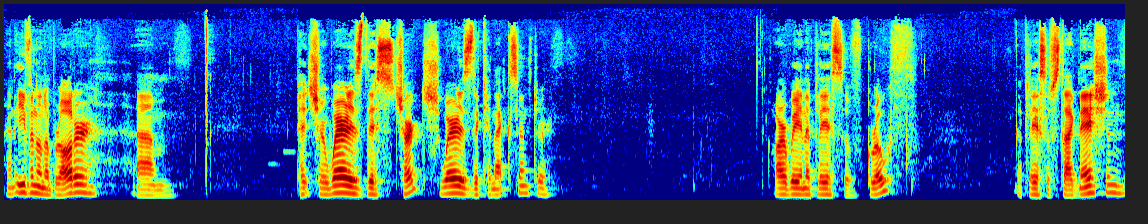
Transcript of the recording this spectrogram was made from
And even on a broader um, picture, where is this church? Where is the Connect Centre? Are we in a place of growth? A place of stagnation?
